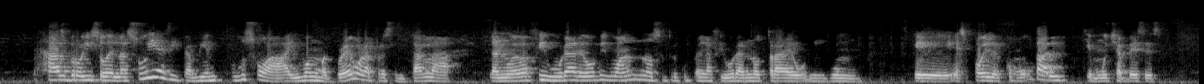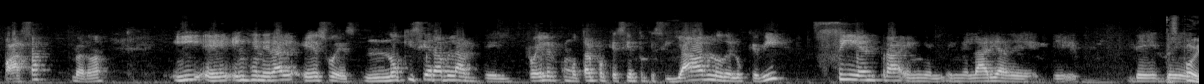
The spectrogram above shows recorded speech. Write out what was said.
Hasbro hizo de las suyas y también puso a Iwan McGregor a presentar la, nueva figura de Obi-Wan. No se preocupen, la figura no trae ningún eh, spoiler como tal, que muchas veces pasa, ¿verdad? Y en general eso es. No quisiera hablar del trailer como tal porque siento que si ya hablo de lo que vi, sí entra en el, en el área de,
